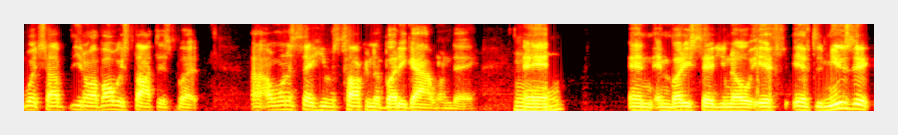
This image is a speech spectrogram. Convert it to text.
which I you know I've always thought this, but I, want to say he was talking to Buddy Guy one day, mm-hmm. and and and Buddy said, you know, if if the music,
